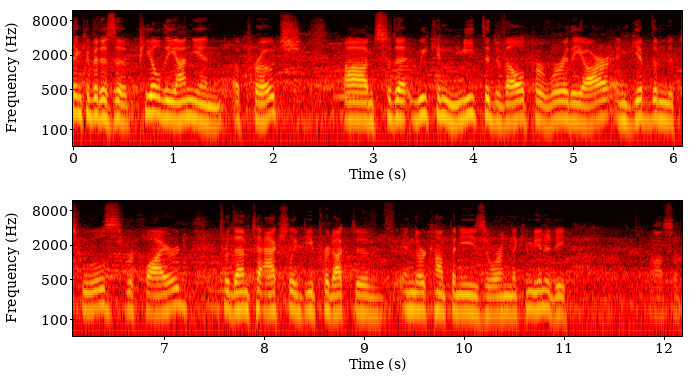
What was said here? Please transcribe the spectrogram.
think of it as a peel the onion approach, um, so that we can meet the developer where they are and give them the tools required for them to actually be productive in their companies or in the community. Awesome.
